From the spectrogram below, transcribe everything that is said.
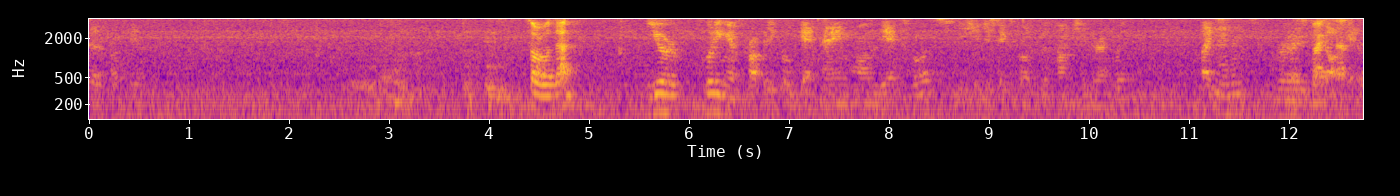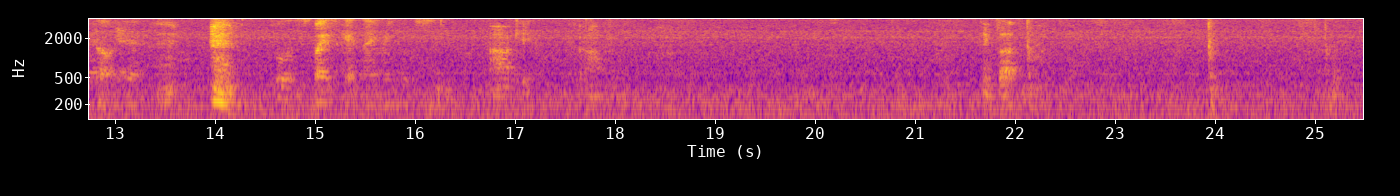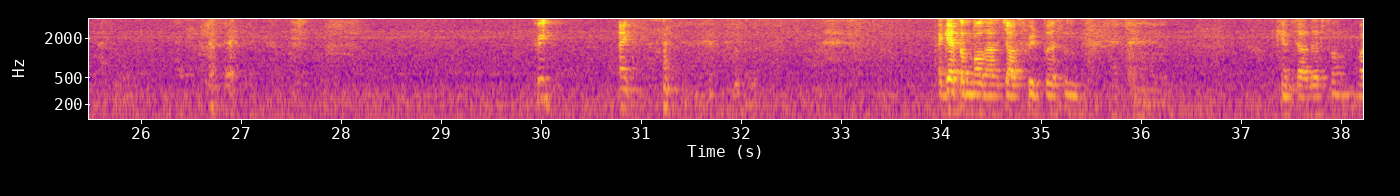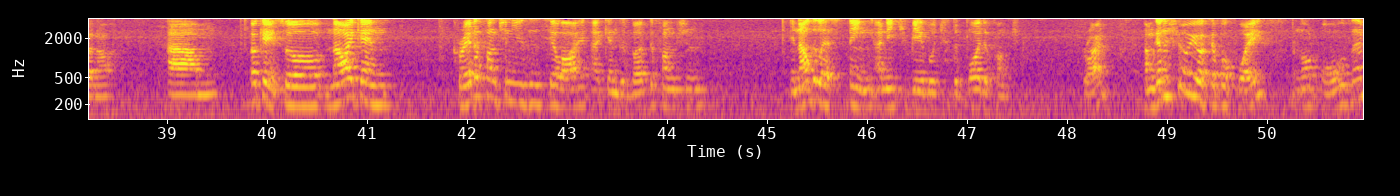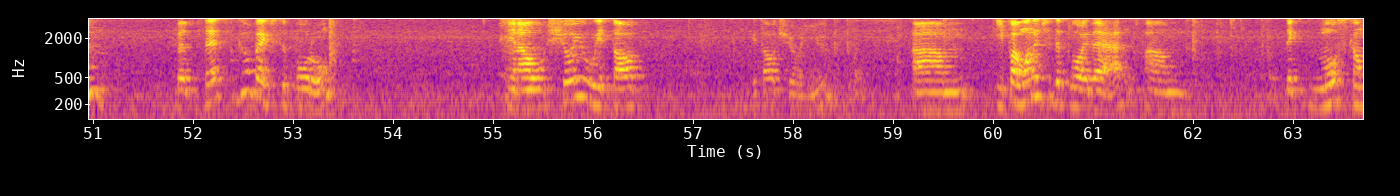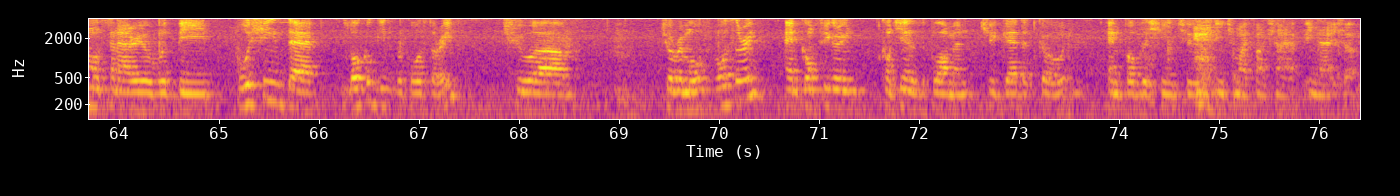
set it up here. Sorry, was that? You're putting a property called get name on the exports. You should just export the function directly. Like Mhm. remove the Space dot after getName, dot, yeah. yeah. Or space get name equals. Ah, okay. Fair enough. Thanks for that. Sweet. Thanks. I guess I'm not a JavaScript person. You can tell that from by now. Um, okay, so now I can create a function using CLI. I can debug the function. And now the last thing, I need to be able to deploy the function, right? I'm gonna show you a couple of ways, not all of them, but let's go back to the portal. And I'll show you without, without showing you. Um, if I wanted to deploy that, um, the most common scenario would be pushing that local Git repository to, um, to a remote repository and configuring continuous deployment to get that code and publish into, into my function app in Azure.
